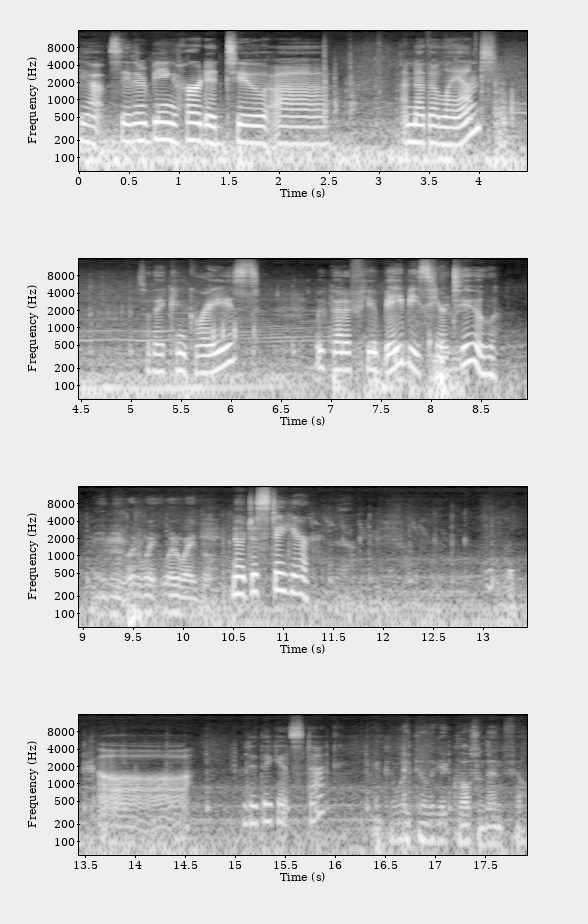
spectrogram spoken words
Yeah, see, they're being herded to uh, another land so they can graze. We've got a few babies here too. Maybe where do I where do I go? No, just stay here. Aw, did they get stuck? I can wait till they get close and then film.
